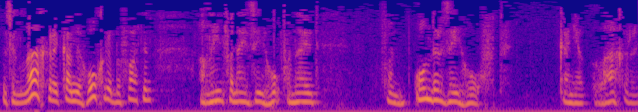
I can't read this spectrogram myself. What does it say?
Dus een lagere kan de hogere bevatten alleen vanuit zijn vanuit, van onder zijn hoofd. Kan je lagere,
